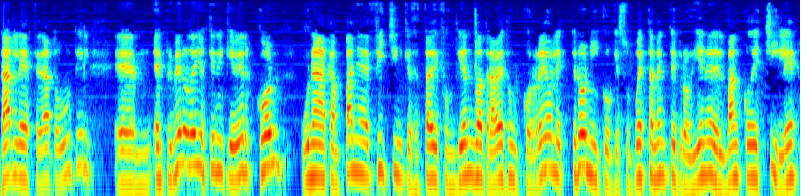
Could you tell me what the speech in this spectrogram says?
darle este dato útil. Eh, el primero de ellos tiene que ver con una campaña de phishing que se está difundiendo a través de un correo electrónico que supuestamente proviene del Banco de Chile,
